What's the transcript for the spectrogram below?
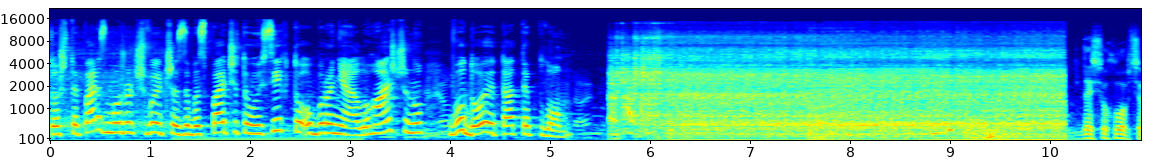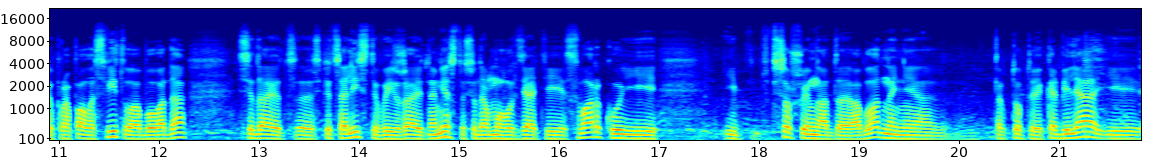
Тож тепер зможуть швидше забезпечити усіх, хто обороняє Луганщину водою та теплом. Десь у хлопців пропало світло або вода. Сідають е, спеціалісти, виїжджають на місце, сюди можуть взяти і сварку, і, і все, що їм треба, обладнання, так, тобто і кабеля, і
